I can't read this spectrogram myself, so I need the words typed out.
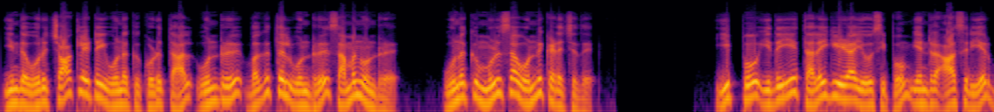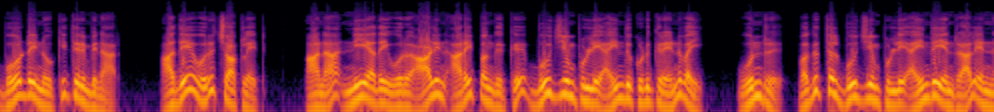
இந்த ஒரு சாக்லேட்டை உனக்கு கொடுத்தால் ஒன்று வகுத்தல் ஒன்று சமன் ஒன்று. உனக்கு முழுசா ஒன்னு கிடைச்சது. இப்போ இதையே தலைகீழா யோசிப்போம் என்ற ஆசிரியர் போர்டை நோக்கி திரும்பினார். அதே ஒரு சாக்லேட். ஆனா நீ அதை ஒரு ஆளின் அரைப்பங்குக்கு பூஜ்ஜியம் புள்ளி ஐந்து கொடுக்கிறேன்னு வை. ஒன்று வகுத்தல் பூஜ்ஜியம் புள்ளி ஐந்து என்றால் என்ன?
